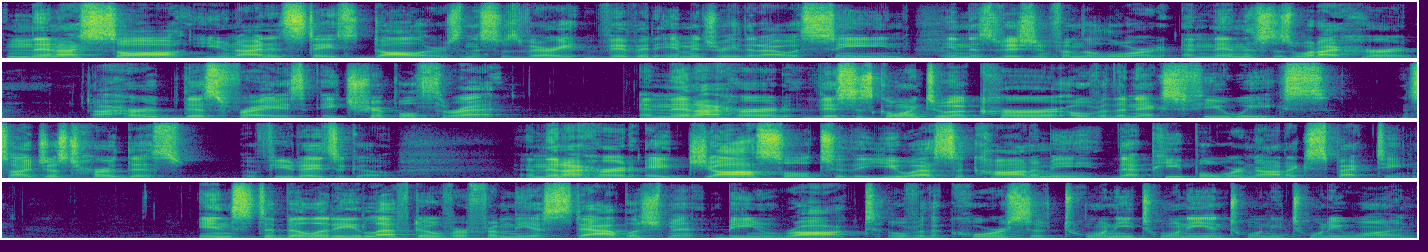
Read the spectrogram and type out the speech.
And then I saw United States dollars, and this was very vivid imagery that I was seeing in this vision from the Lord. And then this is what I heard I heard this phrase, a triple threat. And then I heard this is going to occur over the next few weeks. And so I just heard this a few days ago. And then I heard a jostle to the U.S. economy that people were not expecting. Instability left over from the establishment being rocked over the course of 2020 and 2021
